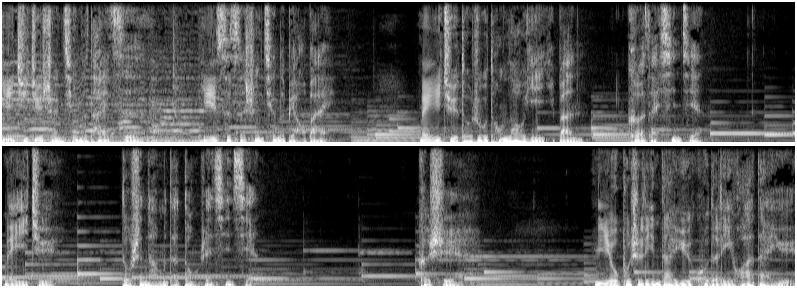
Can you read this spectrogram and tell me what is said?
一句句煽情的台词，一次次深情的表白，每一句都如同烙印一般刻在心间。每一句都是那么的动人心弦。可是，你又不是林黛玉哭的梨花带雨，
